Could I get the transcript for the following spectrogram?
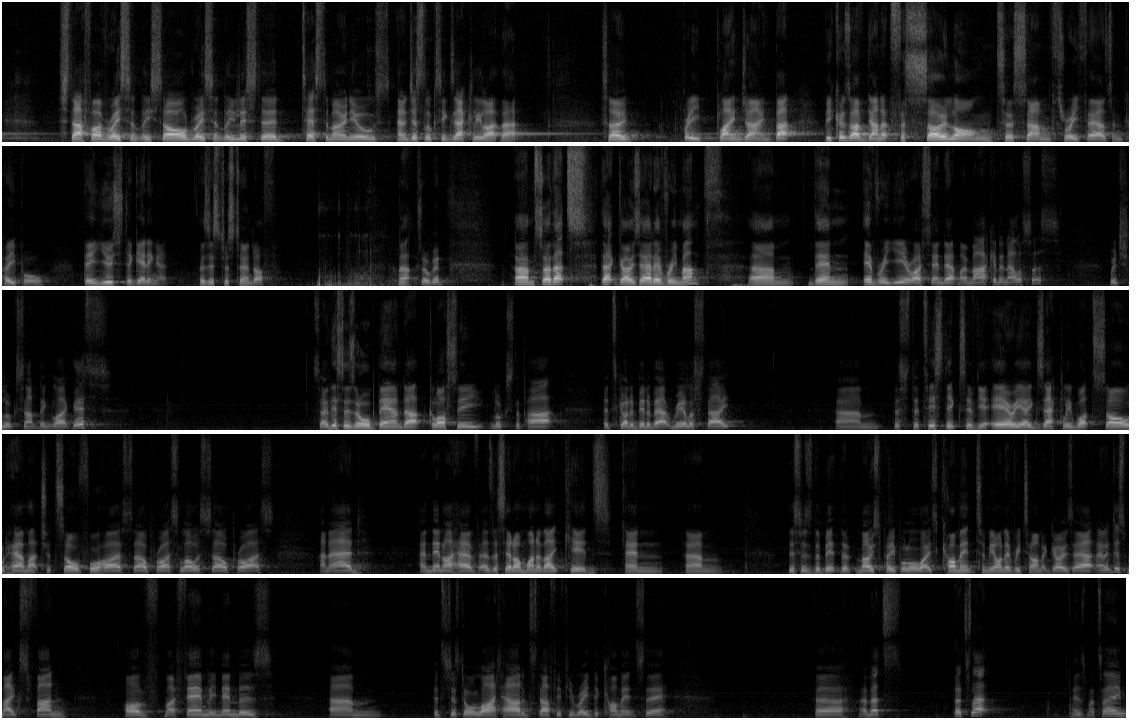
stuff I've recently sold, recently listed, testimonials, and it just looks exactly like that. So pretty plain Jane. But because I've done it for so long to some 3,000 people, they're used to getting it. Has this just turned off? No, it's all good. Um, so that's, that goes out every month. Um, then every year I send out my market analysis, which looks something like this. So this is all bound up, glossy, looks the part. It's got a bit about real estate, um, the statistics of your area, exactly what's sold, how much it's sold for, highest sale price, lowest sale price, an ad. And then I have, as I said, I'm one of eight kids, and um, this is the bit that most people always comment to me on every time it goes out, and it just makes fun of my family members. Um, it's just all light-hearted stuff if you read the comments there. Uh, and that's, that's that. Here's my team.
